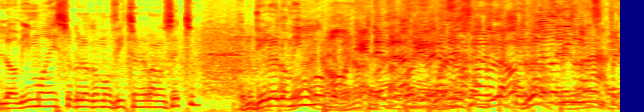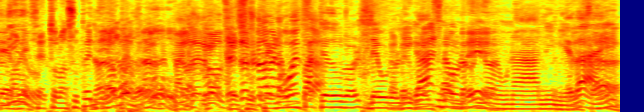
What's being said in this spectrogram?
¿lo mismo es eso que lo que hemos visto en el baloncesto? Dilo lo mismo. No, porque cuando son- lo mismo. Lo han suspendido. No, no, que baloncesto es una suspenda un partido de, Euro- de Euroliga no, no, hombre. no es una nimiedad. ¿eh?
